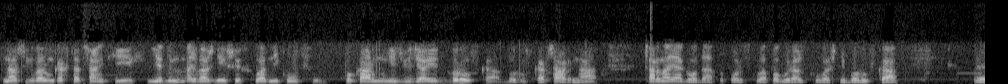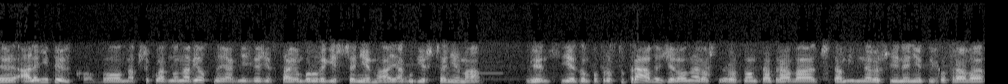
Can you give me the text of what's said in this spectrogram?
W naszych warunkach tatrzańskich jednym z najważniejszych składników pokarmu niedźwiedzia jest borówka, borówka czarna, czarna jagoda po polsku, a po góralsku właśnie borówka. E, ale nie tylko, bo na przykład no, na wiosnę jak niedźwiedzie wstają, borówek jeszcze nie ma, jagód jeszcze nie ma, więc jedzą po prostu trawę. Zielona, rosnąca trawa, czy tam inne rośliny, nie tylko trawa.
